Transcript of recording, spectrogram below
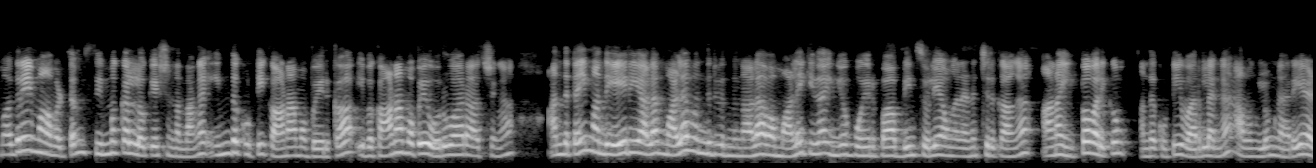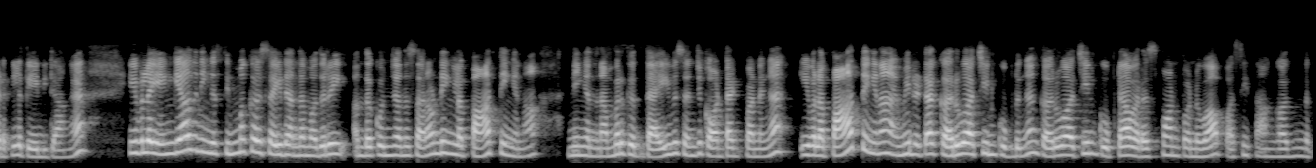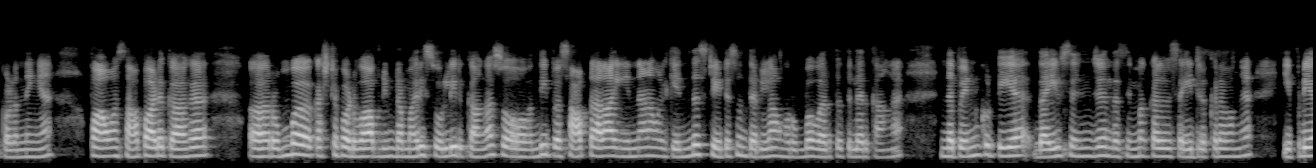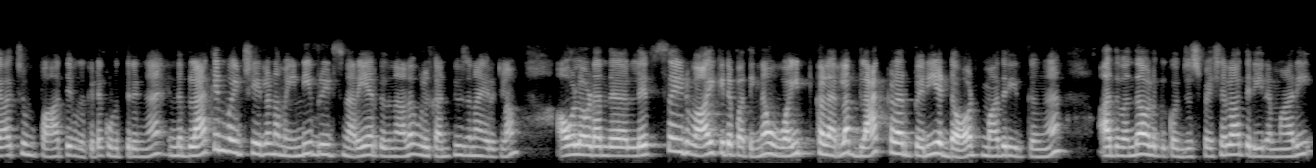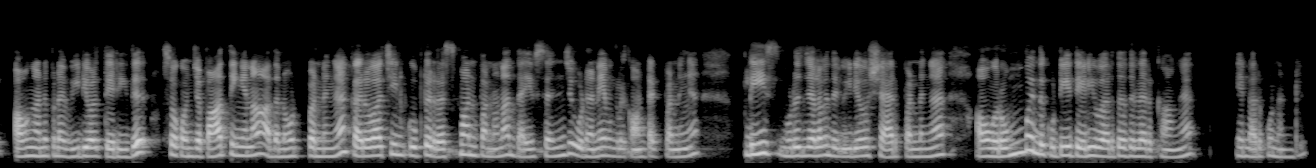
மதுரை மாவட்டம் சிம்மக்கல் லொகேஷன்ல தாங்க இந்த குட்டி காணாம போயிருக்கா. இவ காணாம போய் ஒரு வாரம் ஆச்சுங்க. அந்த டைம் அந்த ஏரியால மழை வந்துட்டு இருந்தனால, அவ மலைக்கு தான் எங்கேயோ போயிருப்பா அப்படின்னு சொல்லி அவங்க நினைச்சிருக்காங்க ஆனா இப்ப வரைக்கும் அந்த குட்டி வரலங்க. அவங்களும் நிறைய இடத்துல தேடிட்டாங்க. இவள எங்கேயாவது நீங்க சிம்மக்கல் சைடு அந்த மதுரை அந்த கொஞ்சம் அந்த சரௌண்டிங்ல பார்த்தீங்கன்னா, நீங்க அந்த நம்பருக்கு தயவு செஞ்சு காண்டாக்ட் பண்ணுங்க. இவளை பார்த்தீங்கன்னா, இம்மீடியட்டா கருவாச்சின்னு கூப்பிடுங்க. கருவாச்சின்னு கூப்பிட்டா அவ ரெஸ்பாண்ட் பண்ணுவா. பசி தாங்காது இந்த குழந்தைங்க. பாவம் சாப்பாடுக்காக ரொம்ப கஷ்டப்படுவா அப்படின்ற மாதிரி சொல்லியிருக்காங்க. ஸோ வந்து இப்போ சாப்பிட்டாலா என்னன்னு அவங்களுக்கு எந்த ஸ்டேட்டஸும் தெரியல. அவங்க ரொம்ப வருத்தத்தில் இருக்காங்க. இந்த பெண்குட்டியை தயவு செஞ்சு இந்த சிம்மக்கல் சைடு இருக்கிறவங்க எப்படியாச்சும் பார்த்து இவங்க கிட்ட கொடுத்துருங்க இந்த பிளாக் அண்ட் ஒயிட் ஷேட்ல நம்ம இண்டி பிரீட்ஸ் நிறைய இருக்கிறதுனால உங்களுக்கு கன்ஃப்யூஷனா இருக்கலாம். அவளோட அந்த லெஃப்ட் சைடு வாய்க்கிட்ட பார்த்தீங்கன்னா, ஒயிட் கலர்ல பிளாக் கலர் பெரிய டாட் மாதிரி இருக்குங்க. அது வந்து அவளுக்கு கொஞ்சம் ஸ்பெஷலாக தெரிகிற மாதிரி அவங்க அனுப்பின வீடியோவில் தெரியுது. ஸோ கொஞ்சம் பார்த்தீங்கன்னா, அதை நோட் பண்ணுங்க. கருவாச்சின்னு கூப்பிட்டு ரெஸ்பாண்ட் பண்ணனா, தயவு செஞ்சு உடனே இவங்கள காண்டாக்ட் பண்ணுங்க. ப்ளீஸ் முடிஞ்ச அளவு இந்த வீடியோ ஷேர் பண்ணுங்க. அவங்க ரொம்ப இந்த குட்டியை தேடி வருத்தத்துல இருக்காங்க. எல்லாருக்கும் நன்றி.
